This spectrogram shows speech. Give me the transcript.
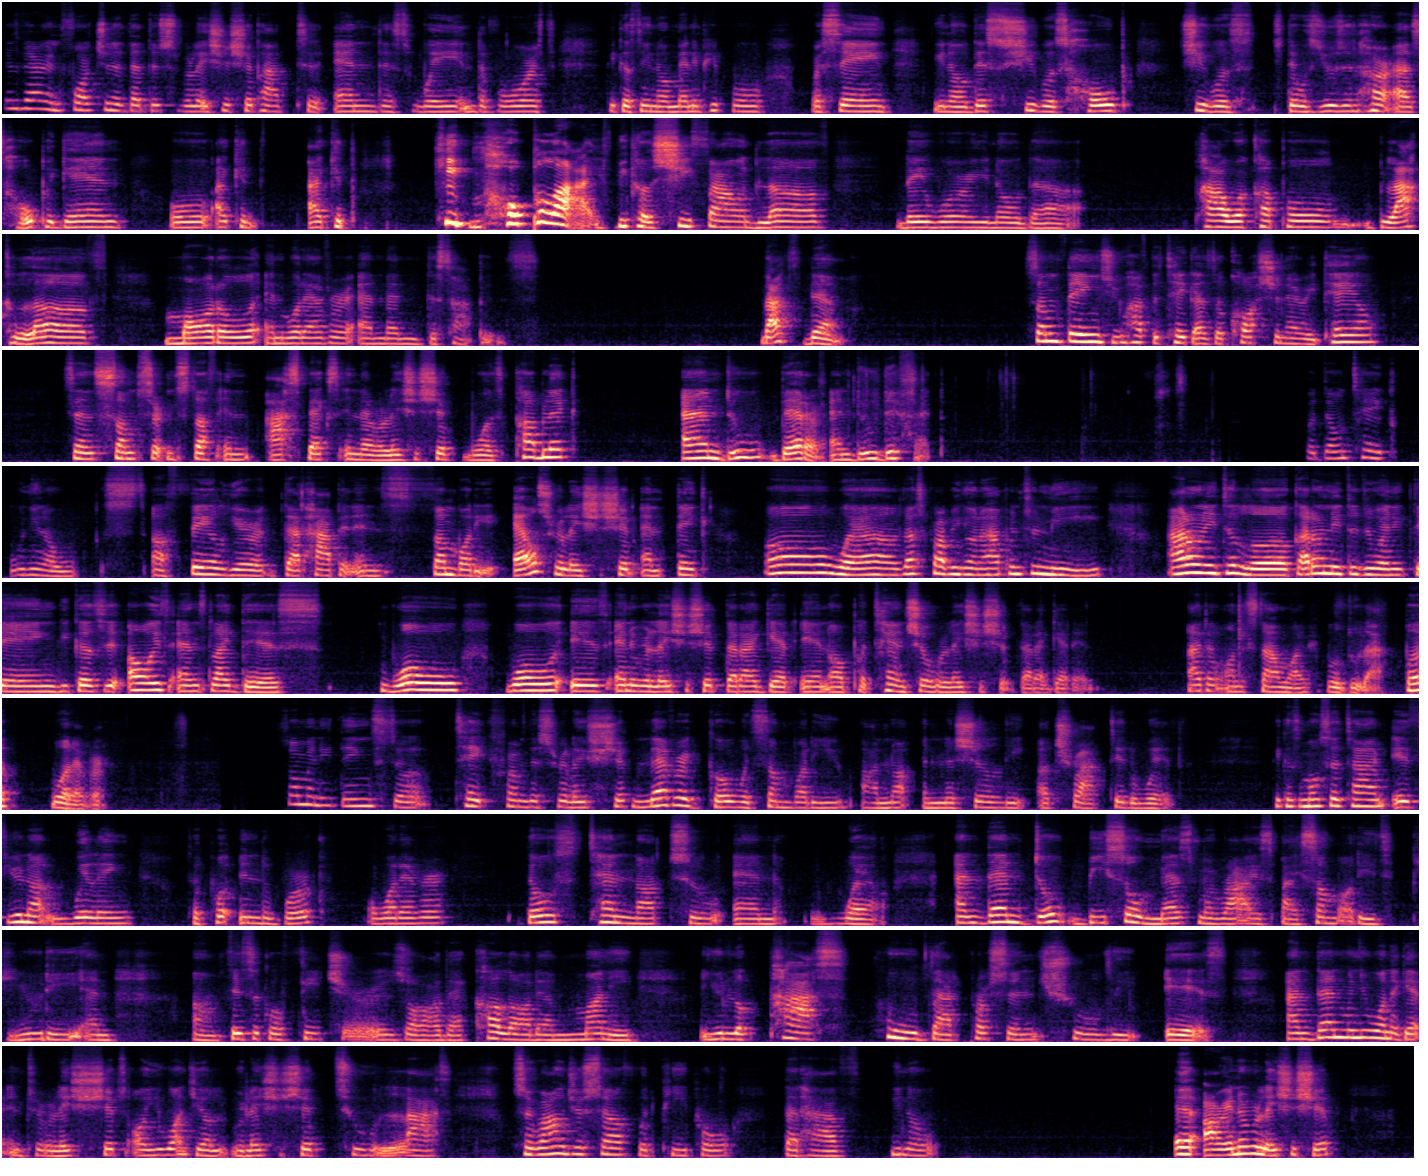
It's very unfortunate that this relationship had to end this way in divorce because you know many people were saying, you know, this she was hope. She was they was using her as hope again. Or i could i could keep hope alive because she found love. They were you know the power couple black love model and whatever and then this happens that's them some things you have to take as a cautionary tale since some certain stuff in aspects in their relationship was public and do better and do different. But don't take you know a failure that happened in somebody else relationship and think oh well that's probably going to happen to me. I don't need to look. I don't need to do anything because it always ends like this. Woe woe is any relationship that i get in or potential relationship that i get in. I don't understand why people do that but whatever. So many things to take from this relationship. Never go with somebody you are not initially attracted with. Because most of the time, if you're not willing to put in the work or whatever, those tend not to end well. And then don't be so mesmerized by somebody's beauty and um, physical features or their color or their money. You look past who that person truly is. And then when you want to get into relationships or you want your relationship to last, surround yourself with people that have, you know, eh, are in a relationship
